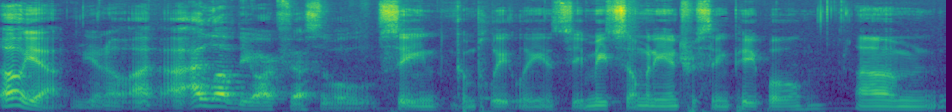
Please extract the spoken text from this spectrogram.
Oh yeah, you know I, I love the art festival scene completely. It's, you meet so many interesting people. Um,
